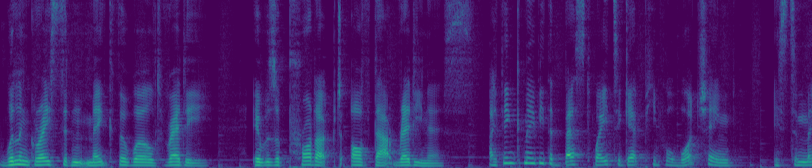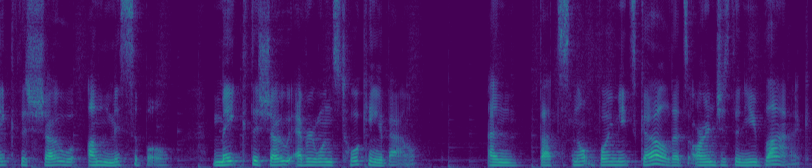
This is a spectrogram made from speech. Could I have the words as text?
Will and Grace didn't make the world ready, it was a product of that readiness. I think maybe the best way to get people watching is to make the show unmissable. Make the show everyone's talking about. And that's not Boy Meets Girl, that's Orange is the New Black.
